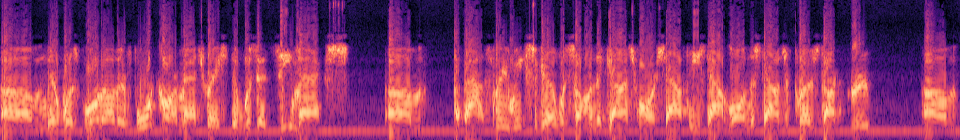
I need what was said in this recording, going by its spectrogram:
Um, there was one other four-car match race that was at ZMAX um, about three weeks ago with some of the guys from our Southeast Outlaw Nostalgia Pro Stock group. Um,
